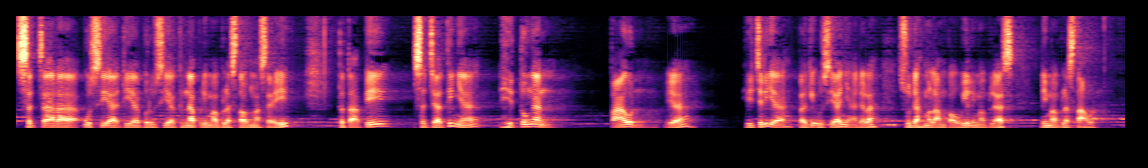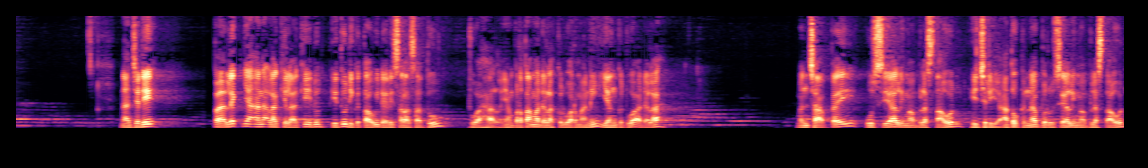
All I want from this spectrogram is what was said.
secara usia dia berusia genap 15 tahun Masehi, tetapi sejatinya hitungan tahun ya Hijriah bagi usianya adalah sudah melampaui 15 15 tahun. Nah, jadi baliknya anak laki-laki itu itu diketahui dari salah satu dua hal. Yang pertama adalah keluar mani, yang kedua adalah mencapai usia 15 tahun Hijriah atau genap berusia 15 tahun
